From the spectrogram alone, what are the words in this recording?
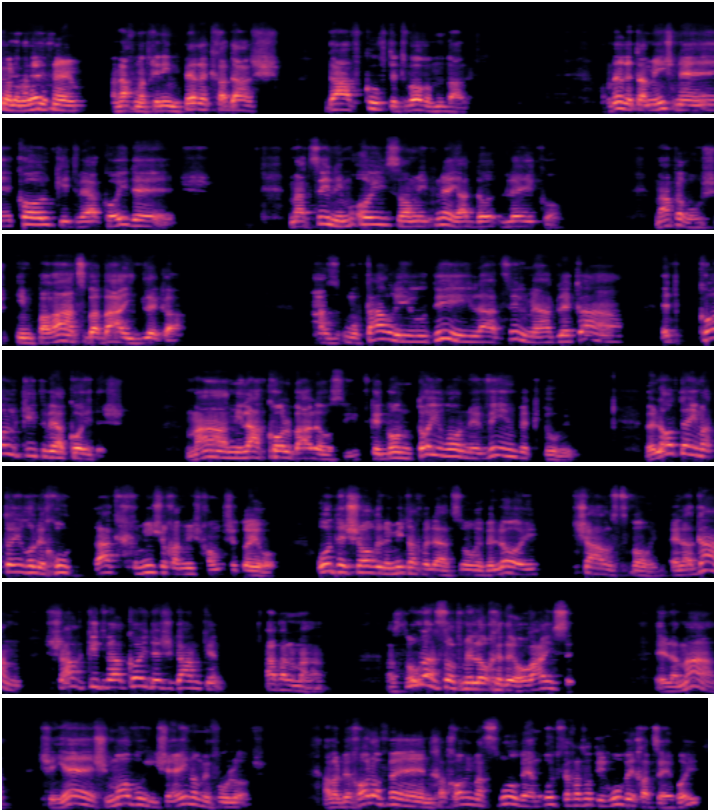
שלום עליכם, אנחנו מתחילים פרק חדש, דף קט"ו עמוד א'. אומרת המשנה, כל כתבי הקוידש מצילים אויסו מפני הדלקו. מה הפירוש? אם פרץ בבית דלקה, אז מותר ליהודי להציל מהדלקה את כל כתבי הקוידש. מה המילה כל באה להוסיף? כגון טוירו, נביאים וכתובים. ולא תימא טוירו לחוד, רק חמישו חמיש חומשי טוירו. ודשורי למיתח ולעצורי, ולוי שאר ספורים, אלא גם שאר כתבי הקוידש גם כן. אבל מה? אסור לעשות מלוכה דאורייסה. אלא מה? שיש מובוי שאינו מפולוש. אבל בכל אופן, חכומים אסרו ואמרו שצריך לעשות עירוב וחצרוית,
